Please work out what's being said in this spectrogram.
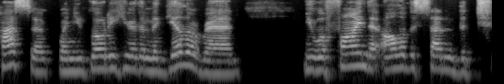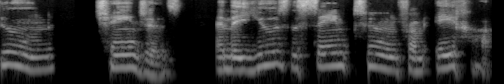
pasuk, when you go to hear the Megillah read, you will find that all of a sudden the tune changes, and they use the same tune from Eicha.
